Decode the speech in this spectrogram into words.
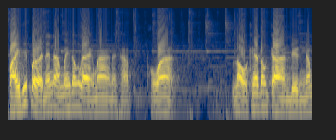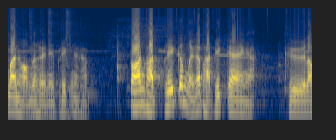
ไฟที่เปิดแนะนำไม่ต้องแรงมากนะครับ เพราะว่าเราแค่ต้องการดึงน้ำมันหอมระเหยในพริกนะครับ ตอนผัดพริกก็เหมือนกับผัดพริกแกงอะ่ะคือเรา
